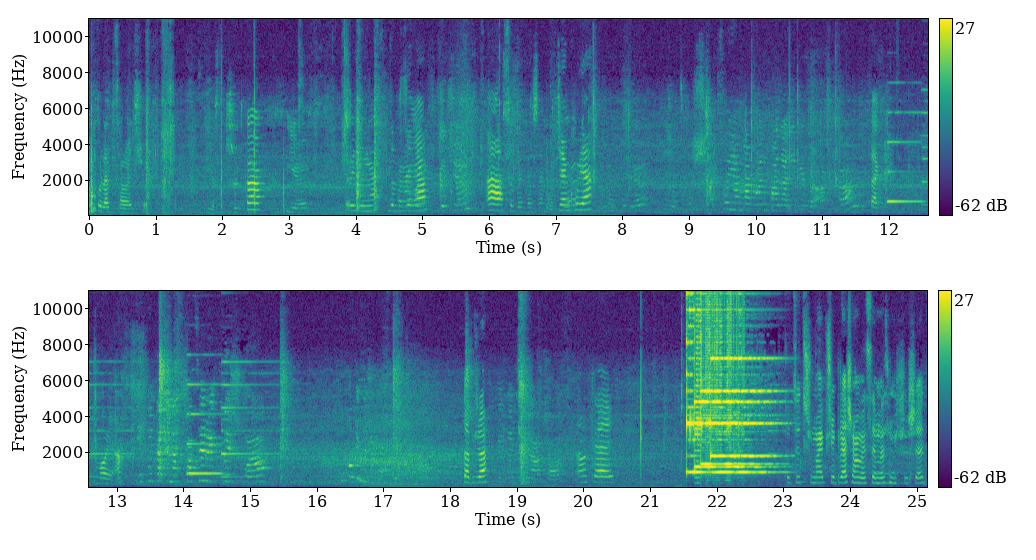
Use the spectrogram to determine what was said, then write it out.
Akurat całe trzy. Jest trzy, tak, jest. Do widzenia. Do widzenia. A, sobie weźmiemy. Dziękuję. A twoja mama ma na imię Beatka? Tak. Moja. Jakby tak na spacerek wyszła, to powiedz, Dobrze. jak będzie miała czas. Okej. To ty trzymaj, przepraszam, SMS mi przyszedł.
